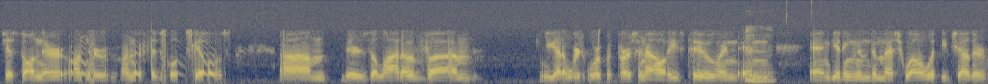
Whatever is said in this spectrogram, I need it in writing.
just on their on their on their physical skills. Um, there's a lot of um, you got to work work with personalities too, and and mm-hmm and getting them to mesh well with each other.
